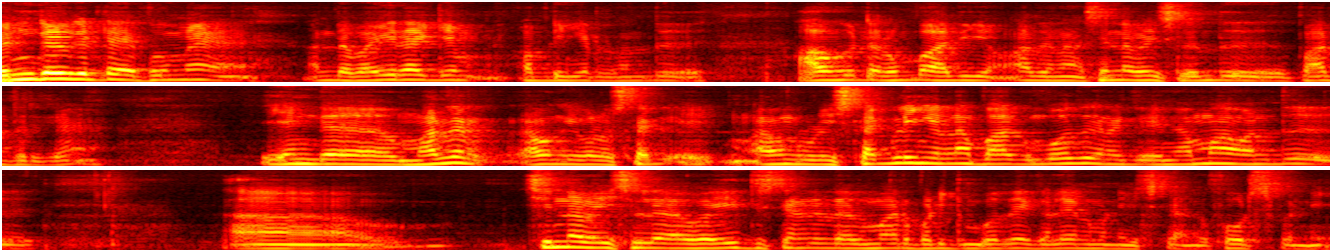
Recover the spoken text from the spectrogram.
பெண்கள்கிட்ட எப்பவுமே அந்த வைராக்கியம் அப்படிங்கிறது வந்து அவங்ககிட்ட ரொம்ப அதிகம். அதை நான் சின்ன வயசுலேருந்து பார்த்துருக்கேன். எங்கள் மதர் அவங்க இவ்வளோ ஸ்ட்ரக் அவங்களுடைய ஸ்ட்ரகிளிங் எல்லாம் பார்க்கும்போது எனக்கு எங்கள் அம்மா வந்து சின்ன வயசில் எயித்து ஸ்டாண்டர்ட் அது மாதிரி படிக்கும்போதே கல்யாணம் பண்ணி வச்சுட்டாங்க ஃபோர்ஸ் பண்ணி.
